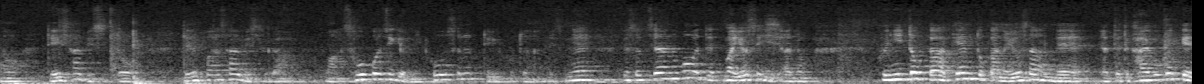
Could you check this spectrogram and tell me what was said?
のデイサービスとヘルパーサービスが、まあ、総合事業に移行するっていうことなんですね。でそちらの方で、まあ、要するにあの国とか県とかの予算でやってて介護保険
